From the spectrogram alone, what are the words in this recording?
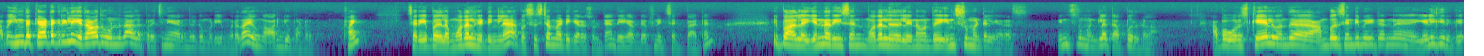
அப்போ இந்த கேட்டகரியில் ஏதாவது ஒன்று தான் அதில் பிரச்சனையாக இருந்திருக்க முடியுங்கிறதா இவங்க ஆர்கியூ பண்ணுறது ஃபைன் சரி இப்போ இதில் முதல் ஹெட்டிங்கில் அப்போ சிஸ்டமேட்டிக் எரர் சொல்லிட்டேன். They have definite set pattern இப்போ அதில் என்ன ரீசன் முதல் இதில் என்ன வந்து? இன்ஸ்ட்ருமெண்டல் எரர்ஸ் இன்ஸ்ட்ருமெண்ட்டில் தப்பு இருக்கலாம். அப்போ ஒரு ஸ்கேல் வந்து ஐம்பது சென்டிமீட்டர்னு எழுதியிருக்கு.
